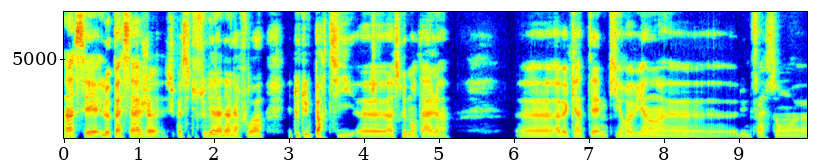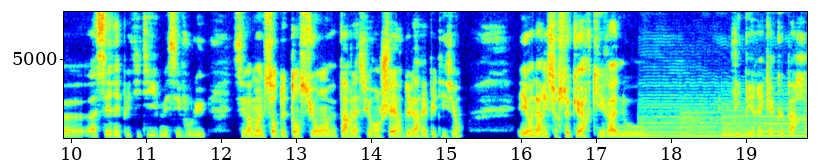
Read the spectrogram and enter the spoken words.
Hein, c'est le passage, je sais pas si tu te souviens la dernière fois, il y a toute une partie euh, instrumentale euh, avec un thème qui revient euh, d'une façon assez répétitive, mais c'est voulu. C'est vraiment une sorte de tension par la surenchère de la répétition. Et on arrive sur ce cœur qui va nous libérer quelque part.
